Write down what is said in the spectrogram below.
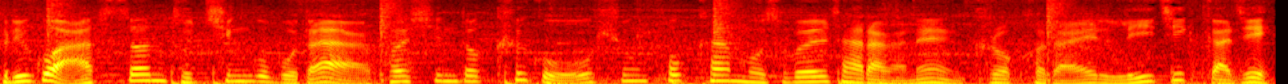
그리고 앞선 두 친구보다 훨씬 더 크고 흉폭한 모습을 자랑하는 crocodile 리지까지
